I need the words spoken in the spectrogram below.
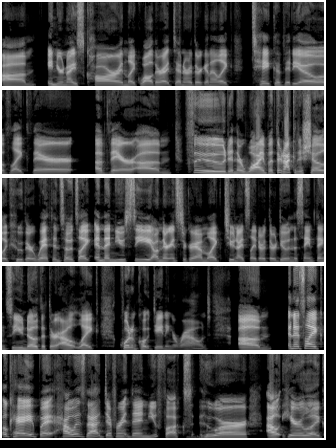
um in your nice car and like while they're at dinner they're gonna like take a video of like their of their um food and their wine but they're not going to show like who they're with and so it's like and then you see on their instagram like two nights later they're doing the same thing so you know that they're out like quote unquote dating around um and it's like okay but how is that different than you fucks who are out here like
